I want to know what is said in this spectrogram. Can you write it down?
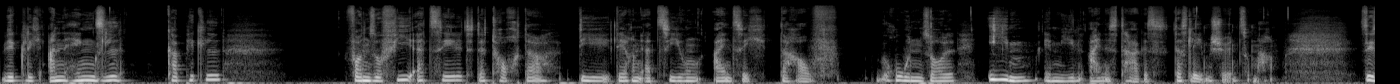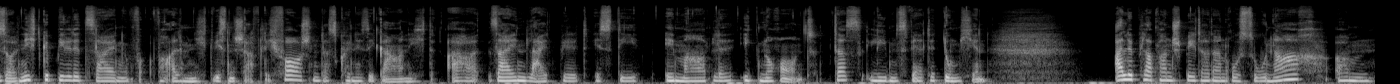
wirklich Anhängselkapitel von Sophie erzählt, der Tochter, die deren Erziehung einzig darauf ruhen soll, ihm, Emil, eines Tages das Leben schön zu machen. Sie soll nicht gebildet sein, vor allem nicht wissenschaftlich forschen, das könne sie gar nicht. Aber sein Leitbild ist die aimable Ignorante, das liebenswerte Dummchen. Alle plappern später dann Rousseau nach, ähm,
